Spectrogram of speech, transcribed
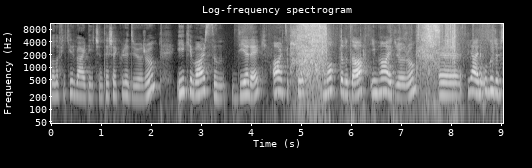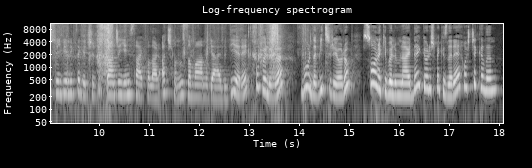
bana fikir verdiği için teşekkür ediyorum. İyi ki varsın diyerek artık şu notları da imha ediyorum. Ee, yani uzunca bir süreyi birlikte geçirdik. Bence yeni sayfalar açmanın zamanı geldi diyerek bu bölümü burada bitiriyorum. Sonraki bölümlerde görüşmek üzere. Hoşçakalın.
